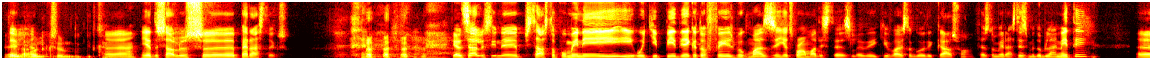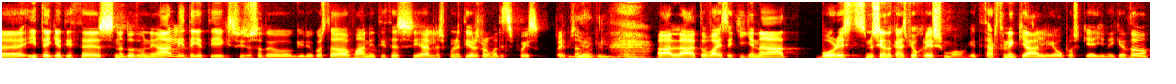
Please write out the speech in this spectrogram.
Έλα, όλοι ξέρουν το GitHub. Ε, για τους άλλους, ε, περάστε έξω. για τους άλλους είναι, ας το πούμε, είναι η Wikipedia και το Facebook μαζί για τους προγραμματιστές. Δηλαδή, εκεί βάζεις τον κωδικά σου, αν θες το μοιραστείς με τον πλανήτη, ε, είτε γιατί θες να το δουν άλλοι, είτε γιατί έχεις ίσω τον κύριο Κώστα, Βάνη, τι θες οι άλλοι να πούνε τι ωραίο προγραμματιστής που είσαι. Αλλά το βάζεις εκεί για να μπορέσει στην ουσία να το κάνεις πιο χρήσιμο. Γιατί θα έρθουν και άλλοι, όπως και έγινε και εδώ,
